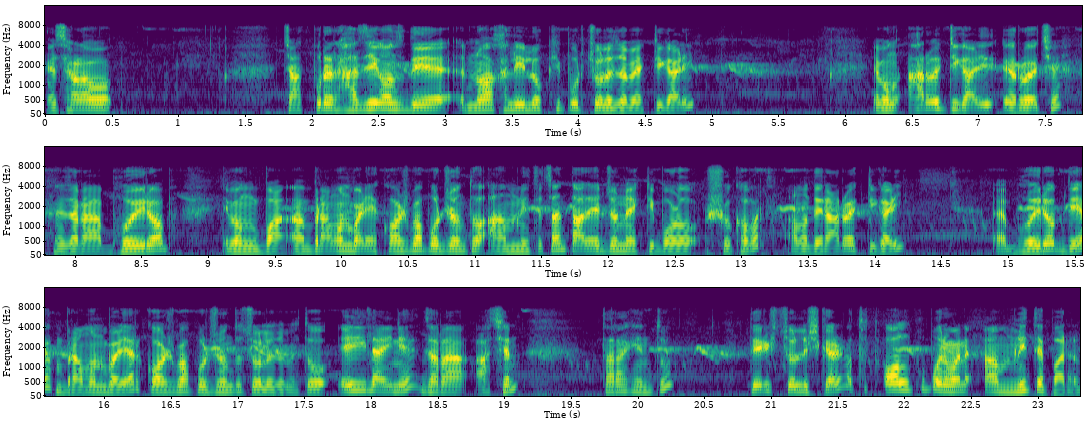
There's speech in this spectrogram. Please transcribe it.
এছাড়াও চাঁদপুরের হাজিগঞ্জ দিয়ে নোয়াখালী, লক্ষ্মীপুর চলে যাবে একটি গাড়ি। এবং আরও একটি গাড়ি রয়েছে, যারা ভৈরব এবং ব্রাহ্মণবাড়িয়া, কসবা পর্যন্ত আম নিতে চান, তাদের জন্য একটি বড় সুখবর। আমাদের আরও একটি গাড়ি। ভৈরব দিয়ে ব্রাহ্মণবাড়িয়ার কসবা পর্যন্ত চলে যাবে। তো এই লাইনে যারা আছেন, তারা কিন্তু তিরিশ চল্লিশ ক্যারেট অর্থাৎ অল্প পরিমাণে আম নিতে পারেন।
